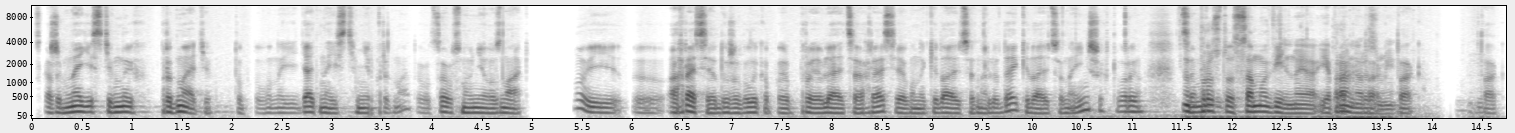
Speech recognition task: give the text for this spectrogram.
скажімо, неїстівних предметів. Тобто вони їдять неїстівні предмети. Оце основні ознаки. Ну і е, агресія дуже велика проявляється агресія. Вони кидаються на людей, кидаються на інших тварин. Ну, може- Просто самовільно, я, я правильно так, розумію? Так, так, так.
